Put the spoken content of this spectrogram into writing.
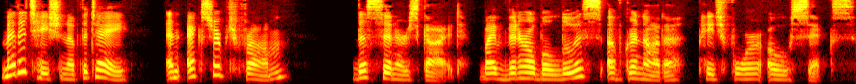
Meditation of the Day, an excerpt from The Sinner's Guide by Venerable Louis of Granada, page 406.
